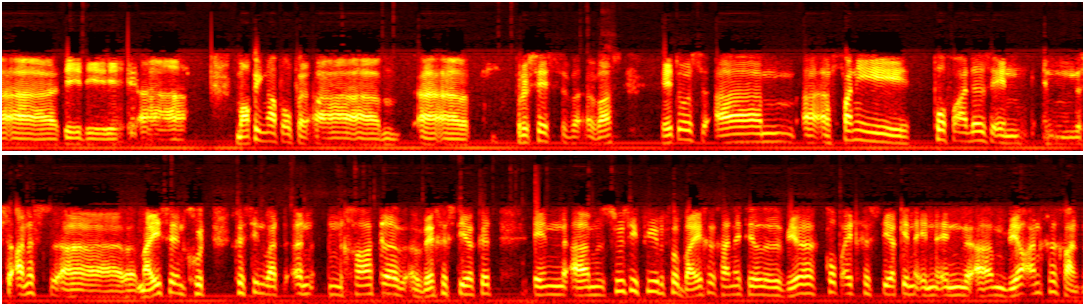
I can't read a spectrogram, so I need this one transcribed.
uh, die die uh, mopping up op 'n uh, uh, uh, proses was, het ons ehm um, 'n uh, funny pofaders en en dis anders uh meise en goed gesien wat in in gate weggesteek het. En ehm um, soos die vuur verbygegaan het hulle weer kop uitgesteek en en en ehm um, weer aangegaan.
